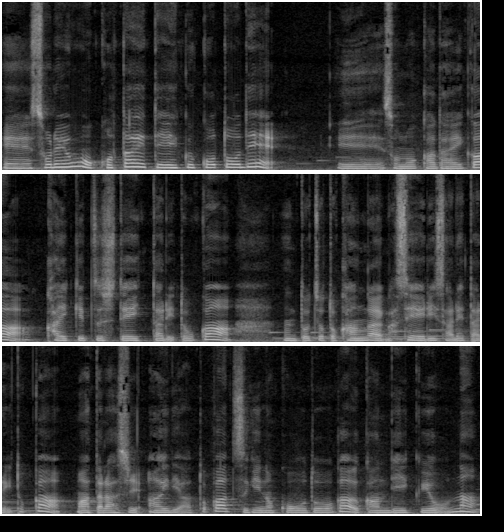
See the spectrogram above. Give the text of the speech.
えー、それを答えていくことで、えー、その課題が解決していったりとか、うん、とちょっと考えが整理されたりとか、まあ、新しいアイデアとか次の行動が浮かんでいくような、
